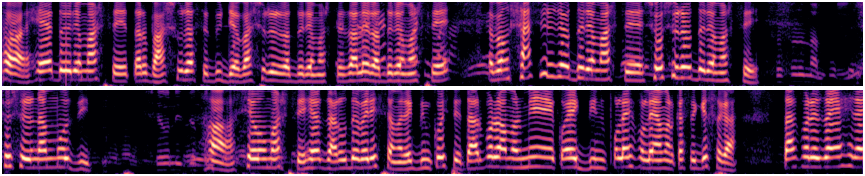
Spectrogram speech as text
হ্যাঁ হে দৌড়ে মারছে। তার বাসুর আছে দুইটা বাসুরেরা দৌড়ে মারছে জালেরা দৌড়ে মারছে এবং শাশুড়িরাও দৌড়ে মারছে শ্বশুরেও দৌড়ে মারছে। শ্বশুরের নাম মসজিদ হ্যাঁ সেও মারছে। হ্যাঁ জারু দিয়ে বেরিয়েছে আমার একদিন কইছে। তারপরে আমার মেয়ে কয়েকদিন পলাই ফলাই আমার কাছে গেছে গা। তারপরে যায় হেরা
